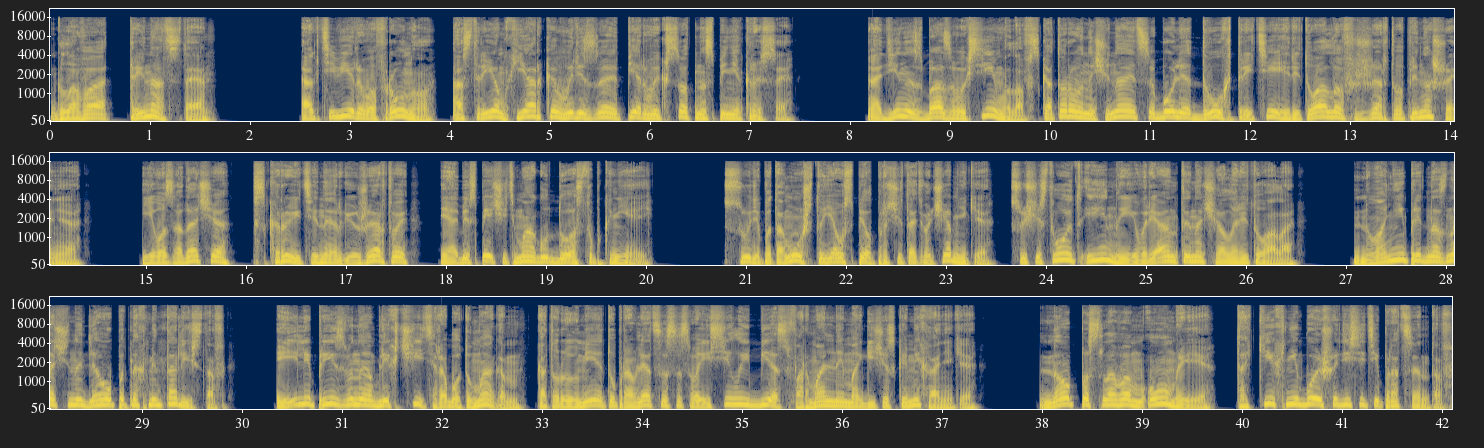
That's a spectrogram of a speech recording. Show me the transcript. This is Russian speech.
Глава 13. Активировав руну, острием Хьярка вырезаю первый ксот на спине крысы. Один из базовых символов, с которого начинается более двух третей ритуалов жертвоприношения. Его задача — скрыть энергию жертвы и обеспечить магу доступ к ней. Судя по тому, что я успел прочитать в учебнике, существуют и иные варианты начала ритуала — но они предназначены для опытных менталистов или призваны облегчить работу магам, которые умеют управляться со своей силой без формальной магической механики. Но, по словам Омрии, таких не больше 10%.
